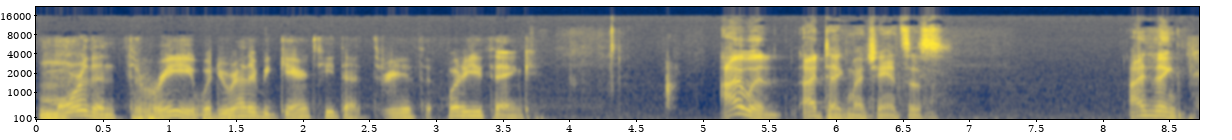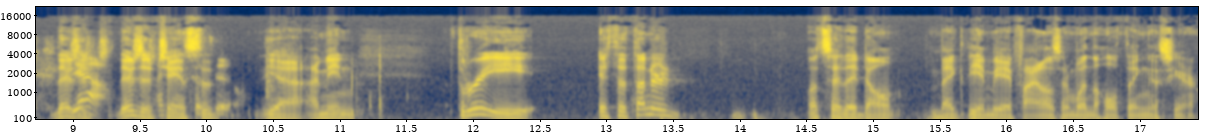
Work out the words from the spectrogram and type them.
More than three. Would you rather be guaranteed that three of the, What do you think? I would I'd take my chances. I think there's Yeah, a there's a I chance so that too. yeah, I mean 3 if the Thunder let's say they don't make the NBA finals and win the whole thing this year.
